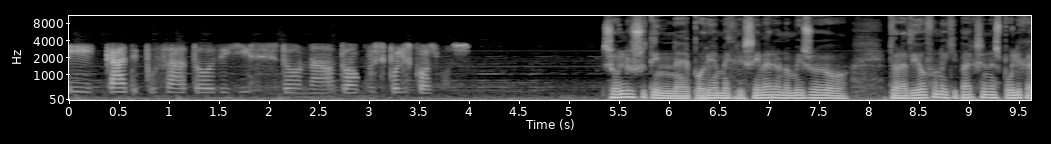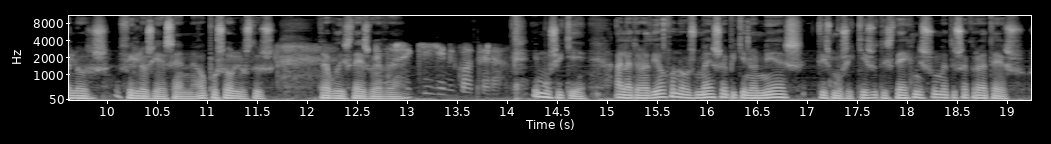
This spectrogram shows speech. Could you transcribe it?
ή κάτι που θα το οδηγήσει στο να το ακούσει πολλοί κόσμος. Σε όλη σου την ε, πορεία μέχρι σήμερα νομίζω το ραδιόφωνο έχει υπάρξει ένας πολύ καλός φίλος για εσένα, όπως όλους τους τραγουδιστές βέβαια. Η μουσική γενικότερα. Η μουσική, αλλά το ραδιόφωνο ως μέσο επικοινωνίας της μουσικής σου, της τέχνης σου με τους ακροατές σου.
